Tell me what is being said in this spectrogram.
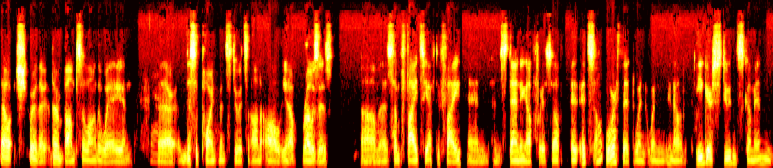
Now, sure, there there are bumps along the way and yeah. there are disappointments too. It's on all you know roses. Um, mm-hmm. there's some fights you have to fight and and standing up for yourself. It, it's all worth it when when you know eager students come in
